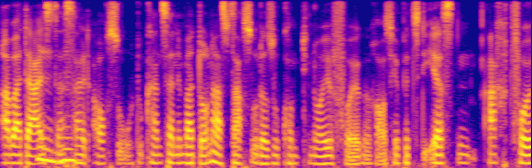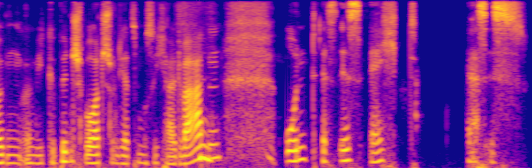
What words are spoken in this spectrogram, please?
Aber da ist das halt auch so. Du kannst dann immer donnerstags oder so kommt die neue Folge raus. Ich habe jetzt die ersten acht Folgen irgendwie gebingewatcht und jetzt muss ich halt warten. Und es ist echt, es ist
